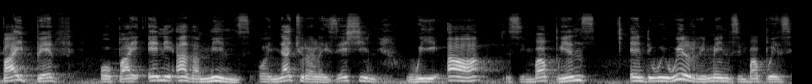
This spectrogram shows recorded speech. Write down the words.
by birth or by any other means or naturalization we are zimbabweans and we will remain zimbabweans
